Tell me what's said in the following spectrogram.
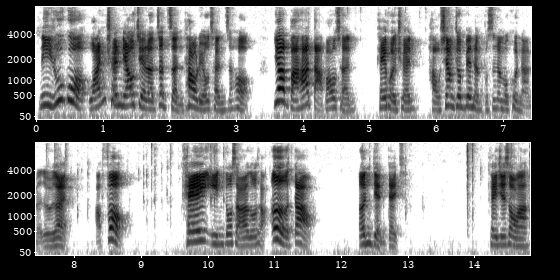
你如果完全了解了这整套流程之后，要把它打包成 K 回圈，好像就变成不是那么困难了，对不对？好，for K in 多少到多少，二到 N 点 date，可以接受吗？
